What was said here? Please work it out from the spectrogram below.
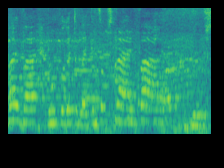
Bye bye. Don't forget to like and subscribe. Bye.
